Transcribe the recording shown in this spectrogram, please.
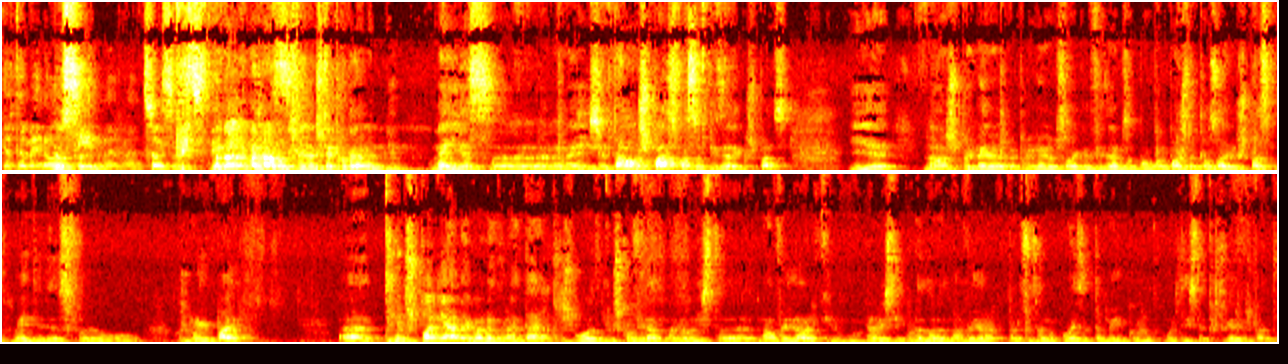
Eu também não eu opino, irmão. Mas, mas nós não precisamos ter programa nenhum. Nem esse. Nem isso. Está lá um espaço, façam o que quiserem com o espaço. E uh, nós, primeira, a primeira pessoa que fizemos uma proposta para usarem um espaço muito bem entendido foi o, o e o Pai Uh, tínhamos planeado agora durante a Arte de Lisboa, tínhamos convidado uma galerista de Nova Iorque, uma galerista e curadora de Nova Iorque para fazer uma coisa também em conjunto com um artista português, mas pronto,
